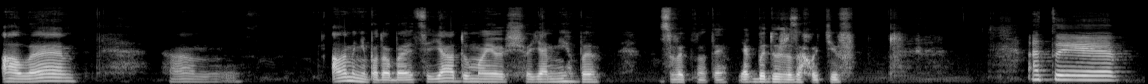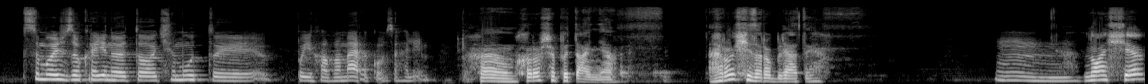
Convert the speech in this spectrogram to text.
але ем, але мені подобається. Я думаю, що я міг би звикнути, якби дуже захотів. А ти сумуєш за Україною, то чому ти поїхав в Америку взагалі? Ем, хороше питання. Гроші заробляти. Mm. Ну, а ще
